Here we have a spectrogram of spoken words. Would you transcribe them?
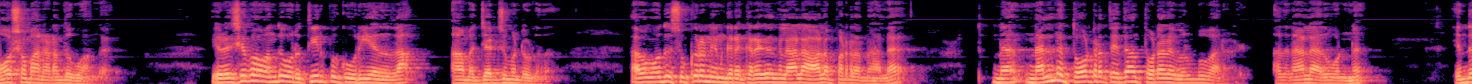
மோசமாக நடந்துக்குவாங்க. ரிஷபம் வந்து ஒரு தீர்ப்புக்கு உரியது தான் ஆமாம் ஜட்ஜ்மெண்ட் உள்ளது. அவங்க வந்து சுக்கரன் என்கிற கிரகங்களால் ஆளப்படுறதுனால ந நல்ல தோற்றத்தை தான் தொடர விரும்புவார்கள். அதனால் அது ஒன்று எந்த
